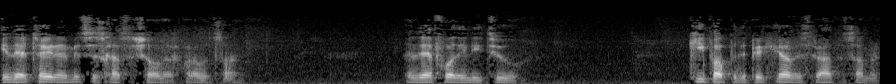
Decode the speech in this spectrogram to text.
in their Torah and mitzvahs, and therefore they need to keep up with the Pirkei Avos throughout the summer.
